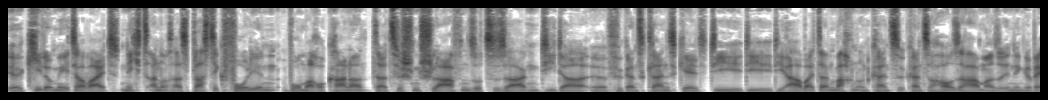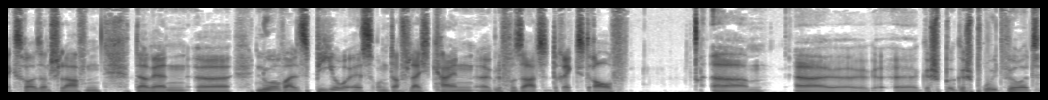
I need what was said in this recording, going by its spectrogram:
äh, kilometerweit nichts anderes als Plastikfolien, wo Marokkaner dazwischen schlafen sozusagen, die da äh, für ganz kleines Geld die die die Arbeit dann machen und kein, kein Zuhause haben, also in den Gewächshäusern schlafen. Da werden äh, nur weil es Bio ist und da vielleicht kein äh, Glyphosat direkt drauf ähm, äh, äh gesprüht wird,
